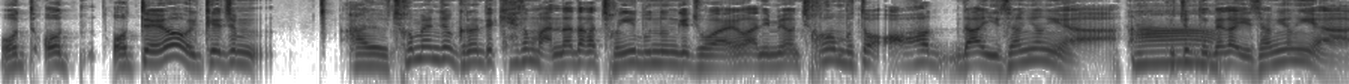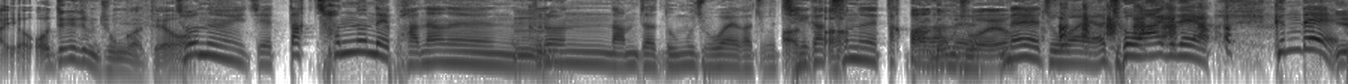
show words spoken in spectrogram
어, 어, 어때요? 이렇게 좀 아유 처음엔 좀 그런데 계속 만나다가 정이 붙는 게 좋아요? 아니면 처음부터 어나 이상형이야. 아. 그쪽도 내가 이상형이야. 어떻게 좀 좋은 것 같아요? 저는 이제 딱 첫눈에 반하는 그런 남자 너무 좋아해가지고 아, 제가 아, 첫눈에 딱 아, 반하는 너무 좋아해요? 네 좋아해요 좋아하긴 해요 근데 예,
